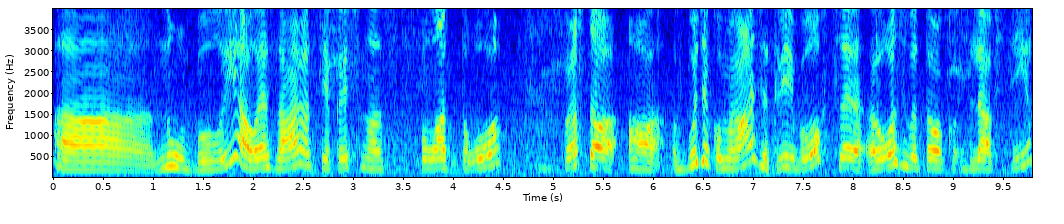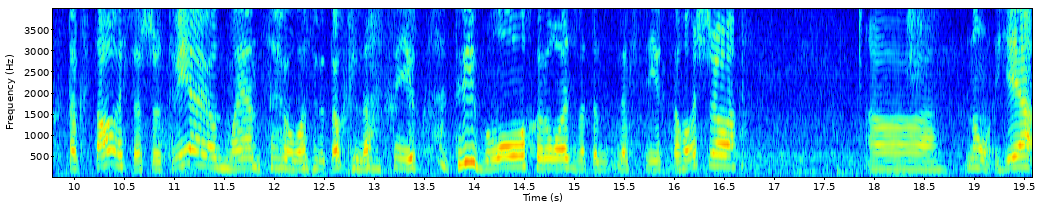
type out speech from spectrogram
А, ну, були, але зараз якесь у нас плато. Просто а, в будь-якому разі твій блог це розвиток для всіх. Так сталося, що твій Ironman – це розвиток для всіх, твій блог розвиток для всіх. Того що ну, є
